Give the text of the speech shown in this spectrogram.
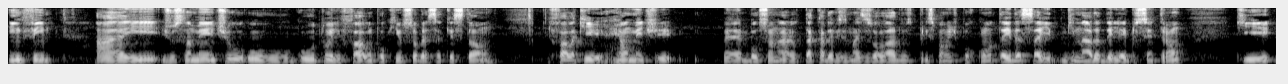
enfim. Aí, justamente, o, o Guto ele fala um pouquinho sobre essa questão, fala que realmente é, Bolsonaro está cada vez mais isolado, principalmente por conta aí dessa guinada dele para o centrão, que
